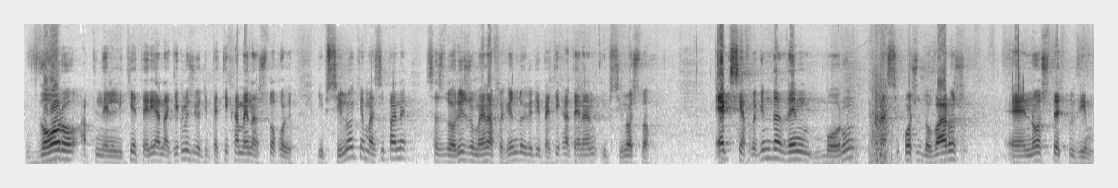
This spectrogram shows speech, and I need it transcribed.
δώρο από την ελληνική εταιρεία ανακύκλωση, γιατί πετύχαμε έναν στόχο υψηλό και μα είπανε σας δορίζουμε ένα αυτοκίνητο, γιατί πετύχατε έναν υψηλό στόχο. Έξι αυτοκίνητα δεν μπορούν να σηκώσουν το βάρος ενός τέτοιου Δήμου.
